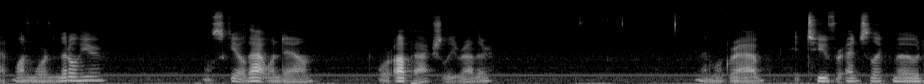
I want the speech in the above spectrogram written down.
Add one more in the middle here. We'll scale that one down, or up actually, rather. And then we'll grab, hit 2 for edge select mode,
